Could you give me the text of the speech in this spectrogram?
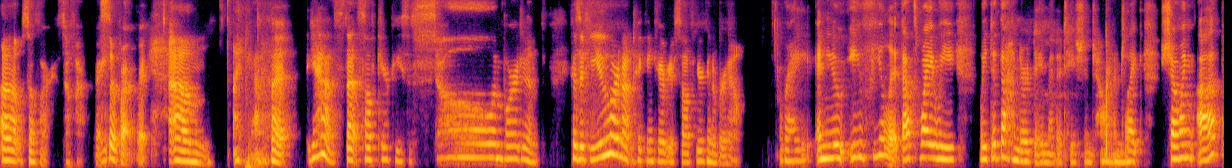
Um, so far, so far, right? So far, right? um, Yeah. but yes, that self-care piece is so important. Because if you are not taking care of yourself, you're gonna burn out. Right. And you you feel it. That's why we we did the 100 day meditation challenge. Mhm. Like showing up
